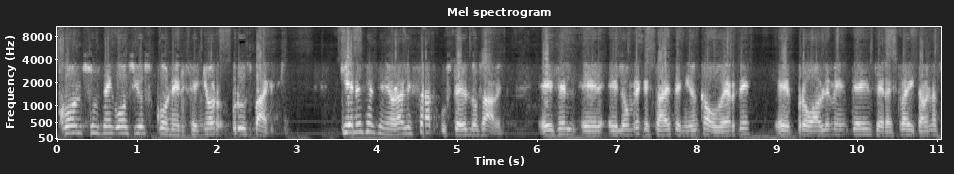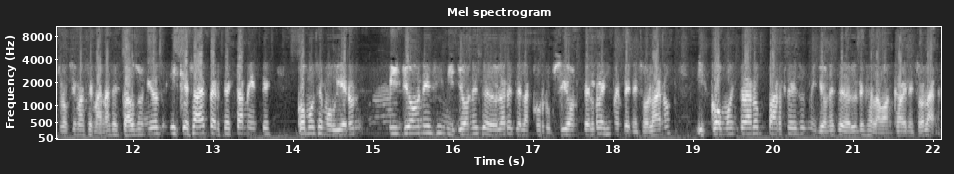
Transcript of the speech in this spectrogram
con sus negocios con el señor Bruce Bagley. ¿Quién es el señor Alex Saab? Ustedes lo saben. Es el, el, el hombre que está detenido en Cabo Verde. eh, probablemente será extraditado en las próximas semanas a Estados Unidos y que sabe perfectamente cómo se movieron millones y millones de dólares de la corrupción del régimen venezolano y cómo entraron parte de esos millones de dólares a la banca venezolana,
